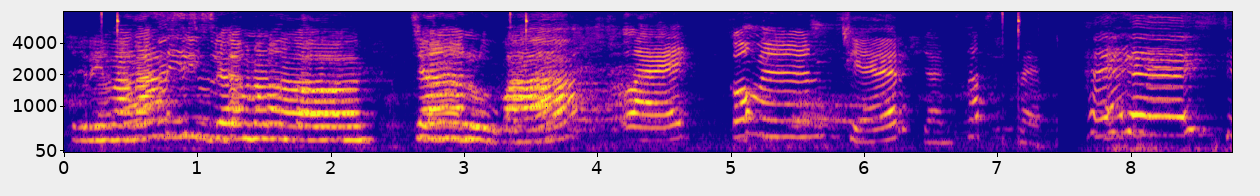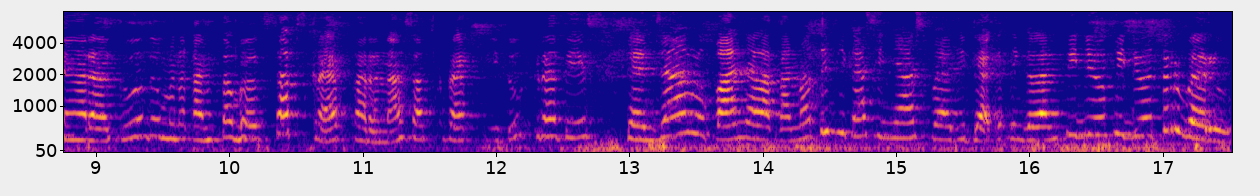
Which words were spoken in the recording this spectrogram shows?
Terima kasih sudah menonton. Jangan lupa like, komen, share, dan subscribe. Hai guys, jangan ragu untuk menekan tombol subscribe karena subscribe itu gratis. Dan jangan lupa nyalakan notifikasinya supaya tidak ketinggalan video-video terbaru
